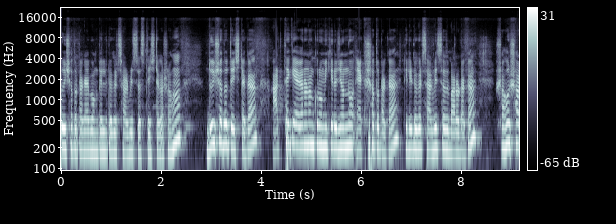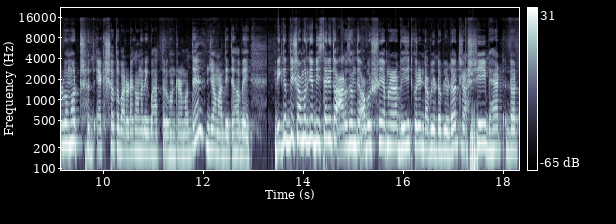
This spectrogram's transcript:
দুইশত টাকা এবং টেলিটকের সার্ভিস চার্জ তেইশ টাকা সহ দুইশত তেইশ টাকা, আট থেকে এগারো নং ক্রমিকের জন্য একশত টাকা, টেলিটকের সার্ভিস চার্জ বারো টাকা সহ সর্বমোট একশত বারো টাকা অনধিক বাহাত্তর ঘণ্টার মধ্যে জমা দিতে হবে। বিজ্ঞপ্তি সম্পর্কে বিস্তারিত আরও জানতে অবশ্যই আপনারা ভিজিট করেন W dot Rajshahi VAT dot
